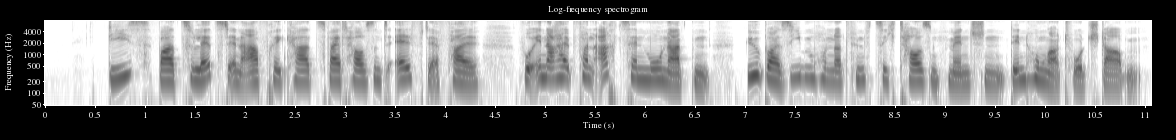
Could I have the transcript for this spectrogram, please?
Dies war zuletzt in Afrika 2011 der Fall, wo innerhalb von 18 Monaten über 750.000 Menschen den Hungertod starben.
